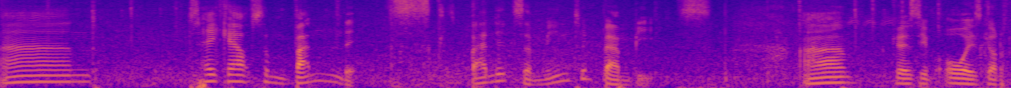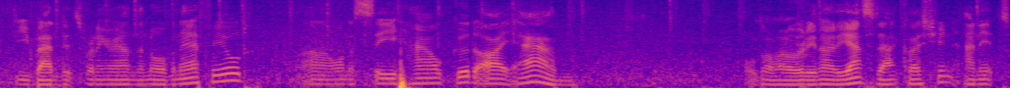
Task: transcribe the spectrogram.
and take out some bandits. Because bandits are mean to Bambies. Um, because you've always got a few bandits running around the northern airfield. And I want to see how good I am. Although I already know the answer to that question, and it's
